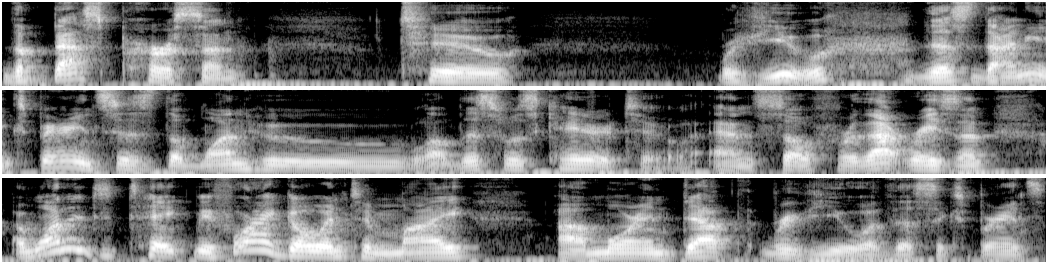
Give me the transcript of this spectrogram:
the best person to review this dining experience is the one who well this was catered to and so for that reason i wanted to take before i go into my uh, more in-depth review of this experience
